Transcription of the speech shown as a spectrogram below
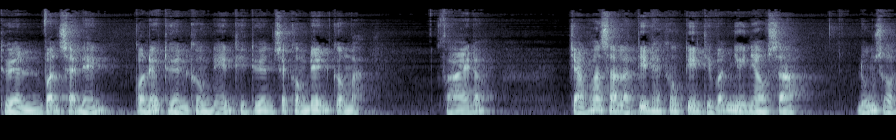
Thuyền vẫn sẽ đến. Còn nếu thuyền không đến Thì thuyền sẽ không đến cơ mà. Phải đó. Chẳng hóa ra là tin hay không tin thì vẫn như nhau sao? Đúng rồi.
